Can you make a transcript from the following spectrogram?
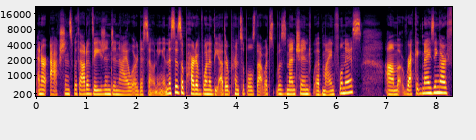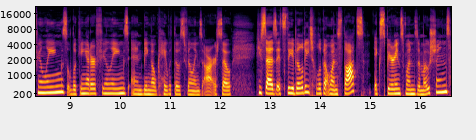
and our actions without evasion, denial, or disowning. And this is a part of one of the other principles that was, was mentioned of mindfulness um, recognizing our feelings, looking at our feelings, and being okay with those feelings are. So he says it's the ability to look at one's thoughts, experience one's emotions,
